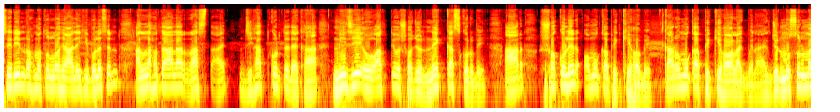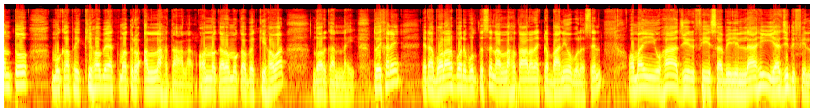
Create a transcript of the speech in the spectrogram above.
সিরিন রহমতুল্লাহ আলিহি বলেছেন, আল্লাহ তালার রাস্তায় জিহাদ করতে দেখা নিজে ও আত্মীয় স্বজন নেক কাজ করবে আর সকলের অমোকাপেক্ষী হবে। কারও মোকাপেক্ষী হওয়া লাগবে না। একজন মুসলমান তো মুখাপেক্ষী হবে একমাত্র আল্লাহ তালার অন্য কারও মোকাপেক্ষী হওয়ার দরকার নাই। তো এখানে এটা বলার পরে বলতেছেন, আল্লাহ তালার একটা বাণীও বলেছেন, ওমাই ইউহাজির ফি সাবিল্লাহি ইয়াজিদ ফিল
